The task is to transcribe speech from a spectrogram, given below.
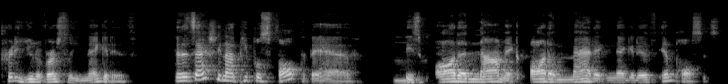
pretty universally negative, then it's actually not people's fault that they have mm-hmm. these autonomic, automatic negative impulses.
